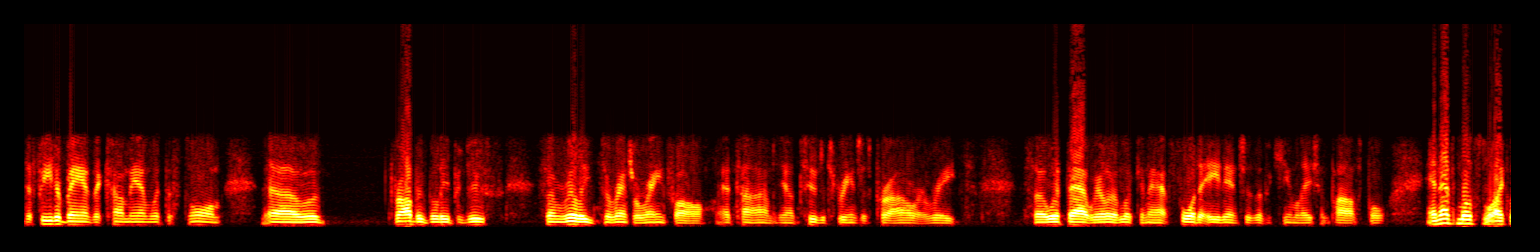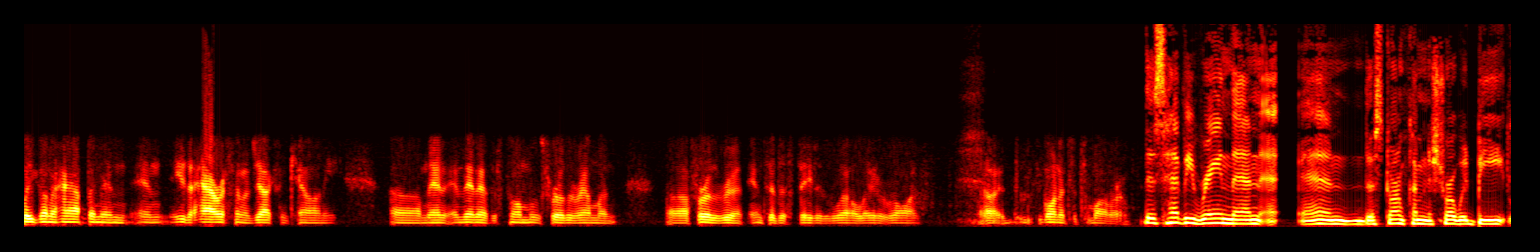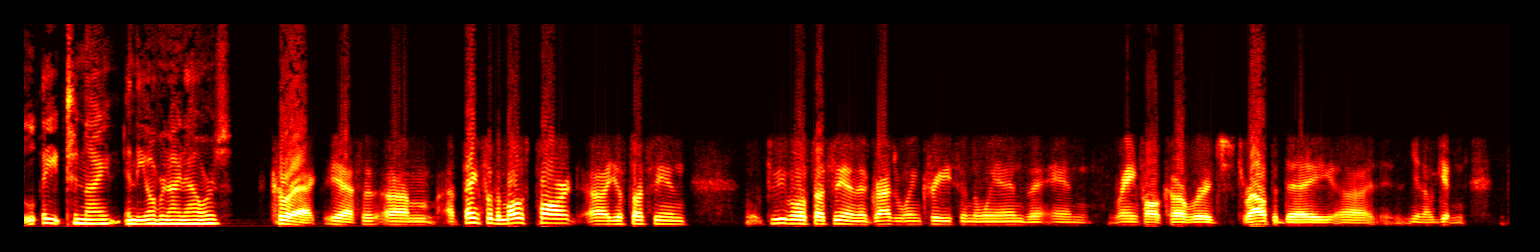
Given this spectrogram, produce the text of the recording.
the feeder bands that come in with the storm, uh, would probably produce some really torrential rainfall at times, you know, two to three inches per hour rates. So with that, we're looking at four to eight inches of accumulation possible, and that's most likely going to happen in, in either Harrison or Jackson County, um, and, and then as the storm moves further inland, uh, further into the state as well later on, uh, going into tomorrow. This heavy rain then and the storm coming ashore would be late tonight in the overnight hours. Correct. Yes. Um, I think for the most part, uh, you'll start seeing people will start seeing a gradual increase in the winds and rainfall coverage throughout the day. Uh, you know, getting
